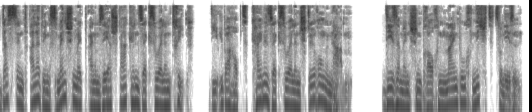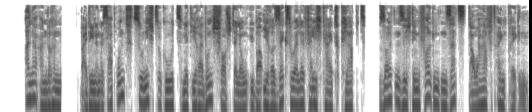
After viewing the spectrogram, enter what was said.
Das sind allerdings Menschen mit einem sehr starken sexuellen Trieb, die überhaupt keine sexuellen Störungen haben. Diese Menschen brauchen mein Buch nicht zu lesen. Alle anderen, bei denen es ab und zu nicht so gut mit ihrer Wunschvorstellung über ihre sexuelle Fähigkeit klappt, sollten sich den folgenden Satz dauerhaft einprägen.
